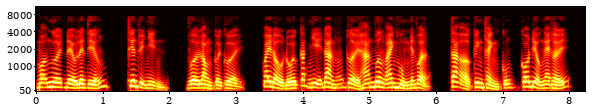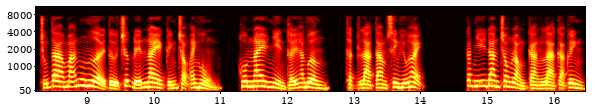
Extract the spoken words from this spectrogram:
Mọi người đều lên tiếng, thiên thủy nhìn, vừa lòng cười cười, quay đầu đối cắt nhĩ đan cười hãn vương anh hùng nhân vật, ta ở kinh thành cũng có điều nghe thấy, chúng ta mãn người từ trước đến nay kính trọng anh hùng, hôm nay nhìn thấy hãn vương, thật là tam sinh hữu hạnh. Cắt nhĩ đan trong lòng càng là cả kinh,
